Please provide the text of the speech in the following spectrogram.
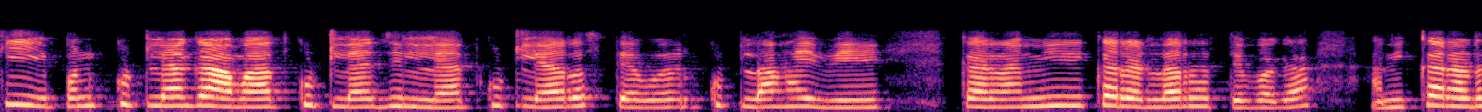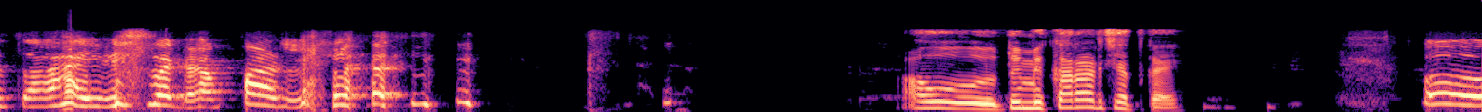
की पण कुठल्या गावात कुठल्या जिल्ह्यात कुठल्या रस्त्यावर कुठला हायवे? कारण मी कराडला राहते बघा आणि कराडचा हायवे सगळा पाडलेला आहे. अहो तुम्ही कराडच्यात काय? हो.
